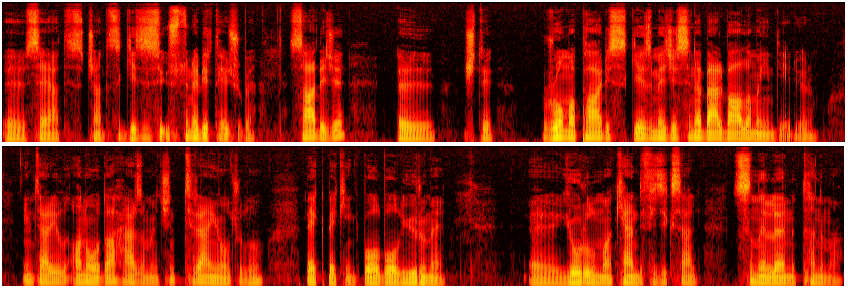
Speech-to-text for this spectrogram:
e, seyahati, sırt çantası gezisi üstüne bir tecrübe. Sadece e, işte Roma, Paris gezmecesine bel bağlamayın diye diyorum. Interrail ana oda her zaman için tren yolculuğu, backpacking, bol bol yürüme, e, yorulma, kendi fiziksel sınırlarını tanıma.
